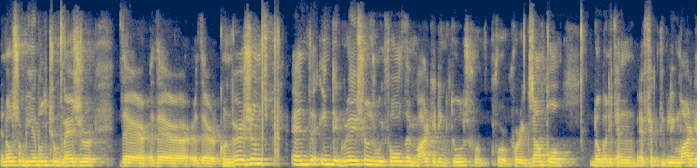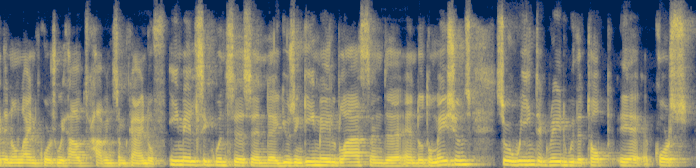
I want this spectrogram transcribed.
and also be able to measure their their their conversions and integrations with all the marketing tools. For, for, for example, nobody can effectively market an online course without having some kind of email sequences and uh, using email blasts and uh, and automations. So we integrate with the top uh, course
